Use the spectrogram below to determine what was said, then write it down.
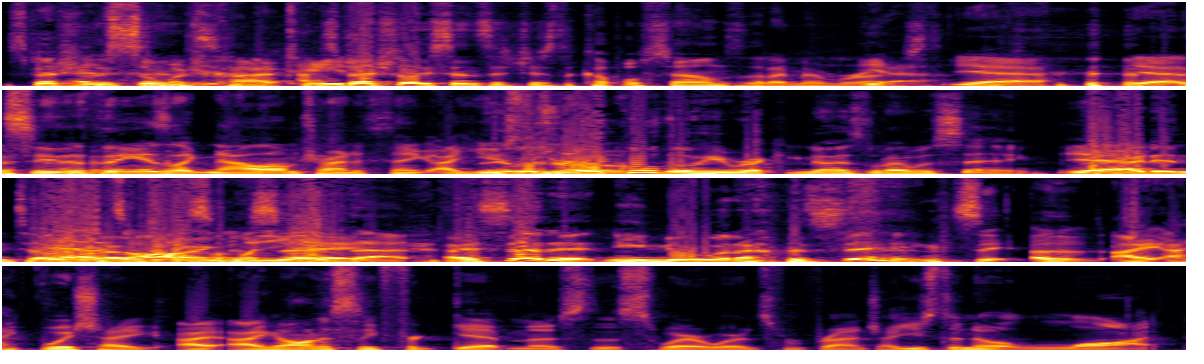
Especially has so much since, connotation. especially since it's just a couple sounds that I memorized. Yeah. yeah, yeah. See, the thing is, like now I'm trying to think. I used It used was to really know, cool though. He recognized what I was saying. Yeah. I didn't tell Yeah, him it's what I was awesome trying when to you say. did that. I said it, and he knew what I was saying. See, uh, I, I wish I, I, I honestly forget most of the swear words from French. I used to know a lot,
